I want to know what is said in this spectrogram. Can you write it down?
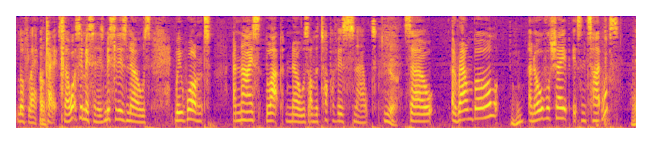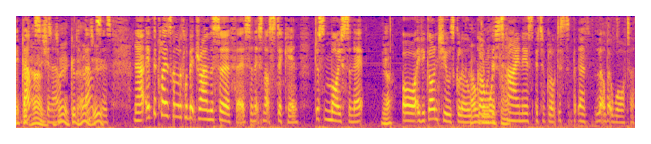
Lovely. Okay, so what's he missing? He's missing his nose. We want a nice black nose on the top of his snout. Yeah. So a round ball, an oval shape, it's entire. Whoops! Mm-hmm. Oh, it bounces, you know. Good it hands, you. bounces. Now, if the clay's gone a little bit dry on the surface and it's not sticking, just moisten it. Yeah. Or if you're going to use glue, go with the moisten it? tiniest bit of glue, just a, little bit of water.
